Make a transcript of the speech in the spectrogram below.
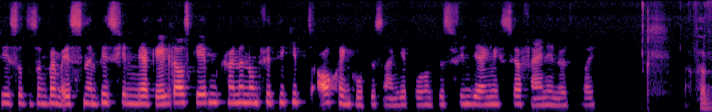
die sozusagen beim Essen ein bisschen mehr Geld ausgeben können und für die gibt es auch ein gutes Angebot und das finde ich eigentlich sehr fein in Österreich. Aber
